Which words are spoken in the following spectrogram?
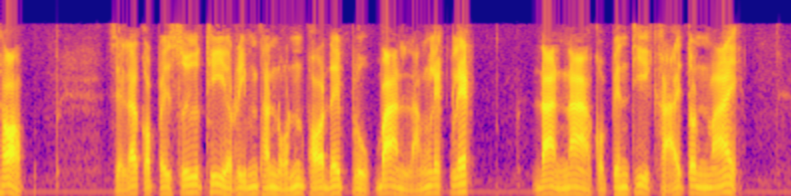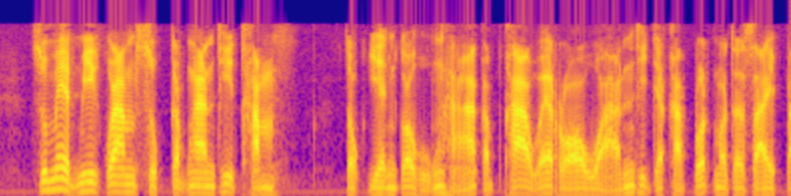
ชอบ เสร็จแล้วก็ไปซื้อที่ริมถนนพอได้ปลูกบ้านหลังเล็กๆ ด้านหน้าก็เป็นที่ขายต้นไม้ สุเมธมีความสุขกับงานที่ทำ ตกเย็นก็หุงหากับข้าวไว้รอหวานที่จะขับรถมอเตอร์ไซค์ไป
